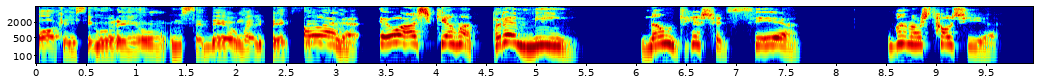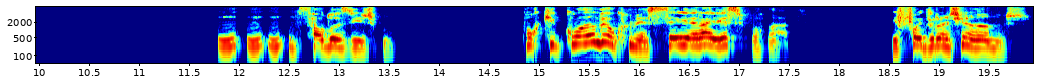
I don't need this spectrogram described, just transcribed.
toquem, segurem um, um CD, um LP? Olha, eu acho que uma, para mim, não deixa de ser uma nostalgia, um, um, um saudosismo. Porque quando eu comecei era esse formato. E foi durante anos.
